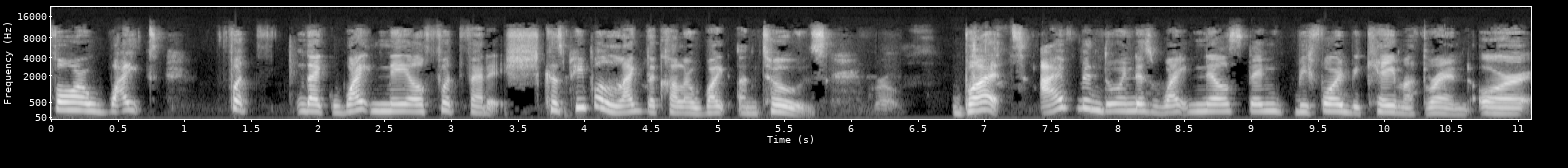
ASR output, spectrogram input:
for white foot, like white nail foot fetish, because people like the color white on toes. But I've been doing this white nails thing before it became a trend, or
